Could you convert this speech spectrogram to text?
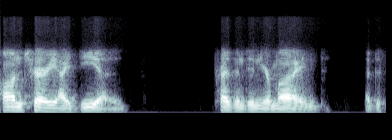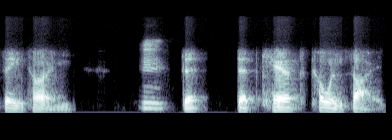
contrary ideas present in your mind at the same time mm. that that can't coincide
